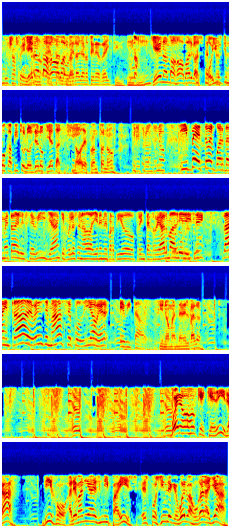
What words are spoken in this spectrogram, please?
mucha fe en ¿Quién ella. ataja a Vargas? ya no tiene rating. No. ¿Quién ataja a Vargas? Hoy último capítulo, no se lo pierdan. No, de pronto no. De pronto no. Y Beto, el guardameta del Sevilla, que fue lesionado ayer en el partido frente al Real Madrid, Hola, dice, la entrada de Benzema se podía haber evitado. Si no mandan el balón. Bueno, ojo que qué dirá. Dijo, Alemania es mi país. Es posible que vuelva a jugar allá.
